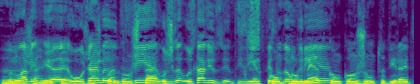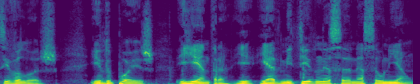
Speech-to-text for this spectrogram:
Vamos lá ver, Jaime eh, Pedro, o Jaime dizia, um Estado os, os dados diziam se compromete com um conjunto de direitos e valores e depois. E entra, e, e é admitido nessa, nessa união.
